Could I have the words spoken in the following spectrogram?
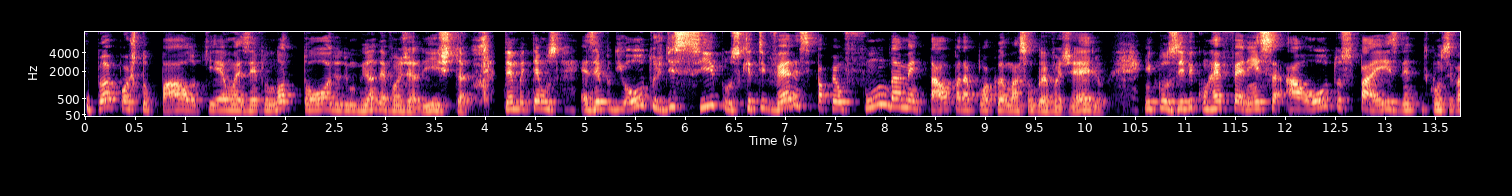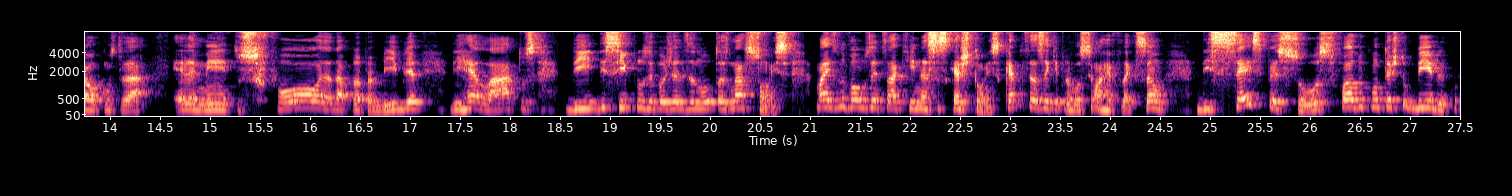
o próprio apóstolo Paulo, que é um exemplo notório de um grande evangelista. Também temos exemplo de outros discípulos que tiveram esse papel fundamental para a proclamação do evangelho, inclusive com referência a outros países, dentro de como se vai considerar elementos fora da própria Bíblia de relatos de discípulos evangelizando outras nações. Mas não vamos entrar aqui nessas questões. Quero trazer aqui para você uma reflexão de seis pessoas fora do contexto bíblico,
